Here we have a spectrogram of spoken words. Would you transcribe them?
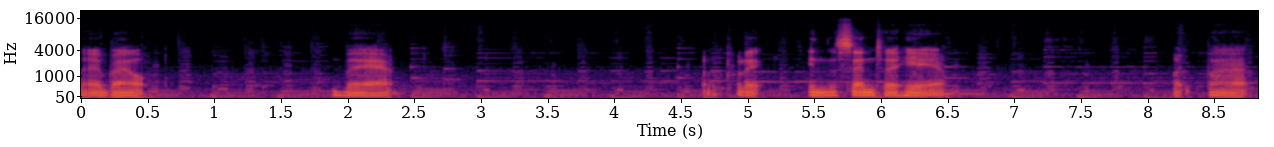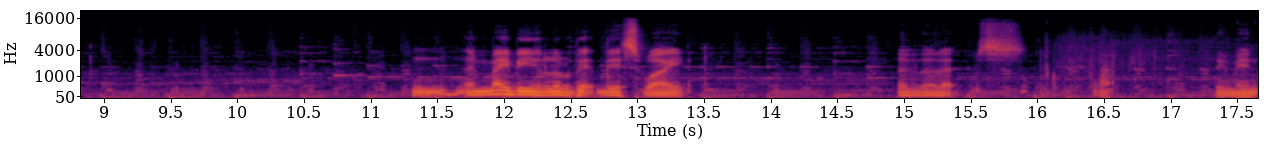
about there. I'm going to put it in the center here, like that. Hmm, and maybe a little bit this way, so that it's zoom in.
